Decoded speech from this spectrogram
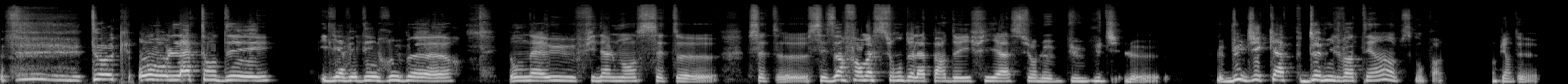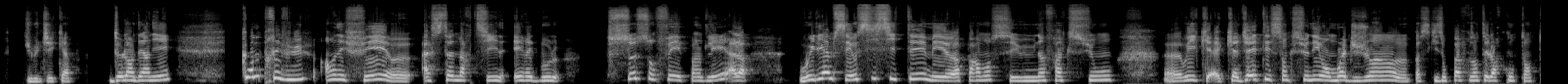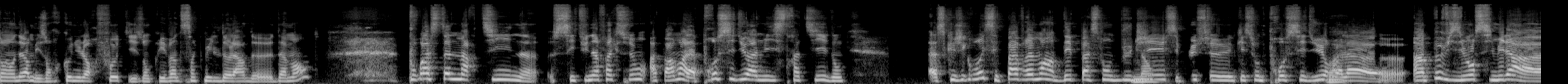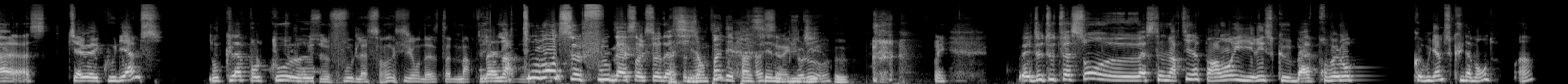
Donc, on l'attendait. Il y avait des rumeurs. On a eu finalement cette, euh, cette, euh, ces informations de la part de FIA sur le, bu- budget- le, le budget cap 2021, parce qu'on parle bien de, du budget cap de l'an dernier. Comme prévu, en effet, euh, Aston Martin et Red Bull se sont fait épingler. Alors, Williams est aussi cité, mais euh, apparemment c'est une infraction, euh, oui, qui a, qui a déjà été sanctionnée en mois de juin euh, parce qu'ils n'ont pas présenté leur compte en temps et en heure, mais ils ont reconnu leur faute, ils ont pris 25 000 dollars de- d'amende. Pour Aston Martin, c'est une infraction apparemment à la procédure administrative, donc à ce que j'ai compris, c'est pas vraiment un dépassement de budget, c'est plus une question de procédure, Ouais. voilà, un peu visiblement similaire à, à ce qu'il y a eu avec Williams. Donc là, pour le Tout coup, le euh, monde se fout de la sanction d'Aston Martin. bah, alors, tout le monde se fout de la sanction d'Aston qu'ils n'ont Martin. pas dépassé Ah, le rigolo, budget, hein. eux. Mais de toute façon, euh, Aston Martin, apparemment, il risque bah, probablement comme Williams qu'une amende. Hein.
